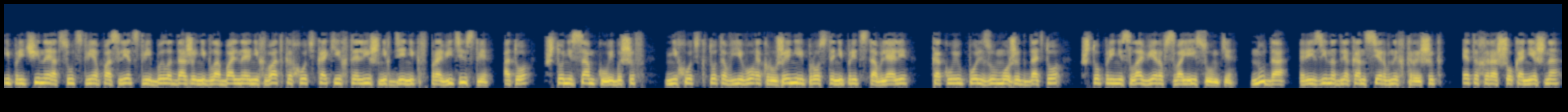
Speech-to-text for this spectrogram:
И причиной отсутствия последствий было даже не глобальная нехватка хоть каких-то лишних денег в правительстве, а то, что ни сам Куйбышев, ни хоть кто-то в его окружении просто не представляли, какую пользу может дать то, что принесла Вера в своей сумке. Ну да, резина для консервных крышек, это хорошо конечно,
